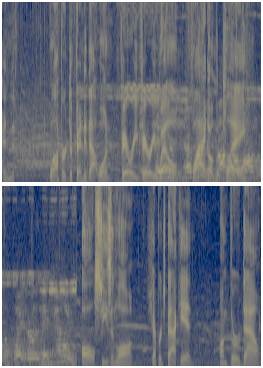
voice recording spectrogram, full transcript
And Wofford defended that one very, very well. Flag on the play all season long. Shepard's back in on third down.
